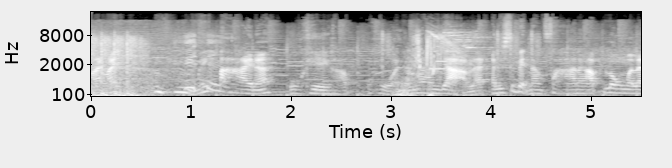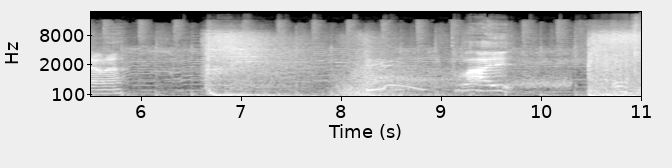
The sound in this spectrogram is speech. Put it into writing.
ตายไหม ไม่ตายนะ โอเคครับ โอ้โหันนี้งานหยาบแล้วอลิซาเบธนางฟ้านะครับ ลงมาแล้วนะเท่าไหร่โอเค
